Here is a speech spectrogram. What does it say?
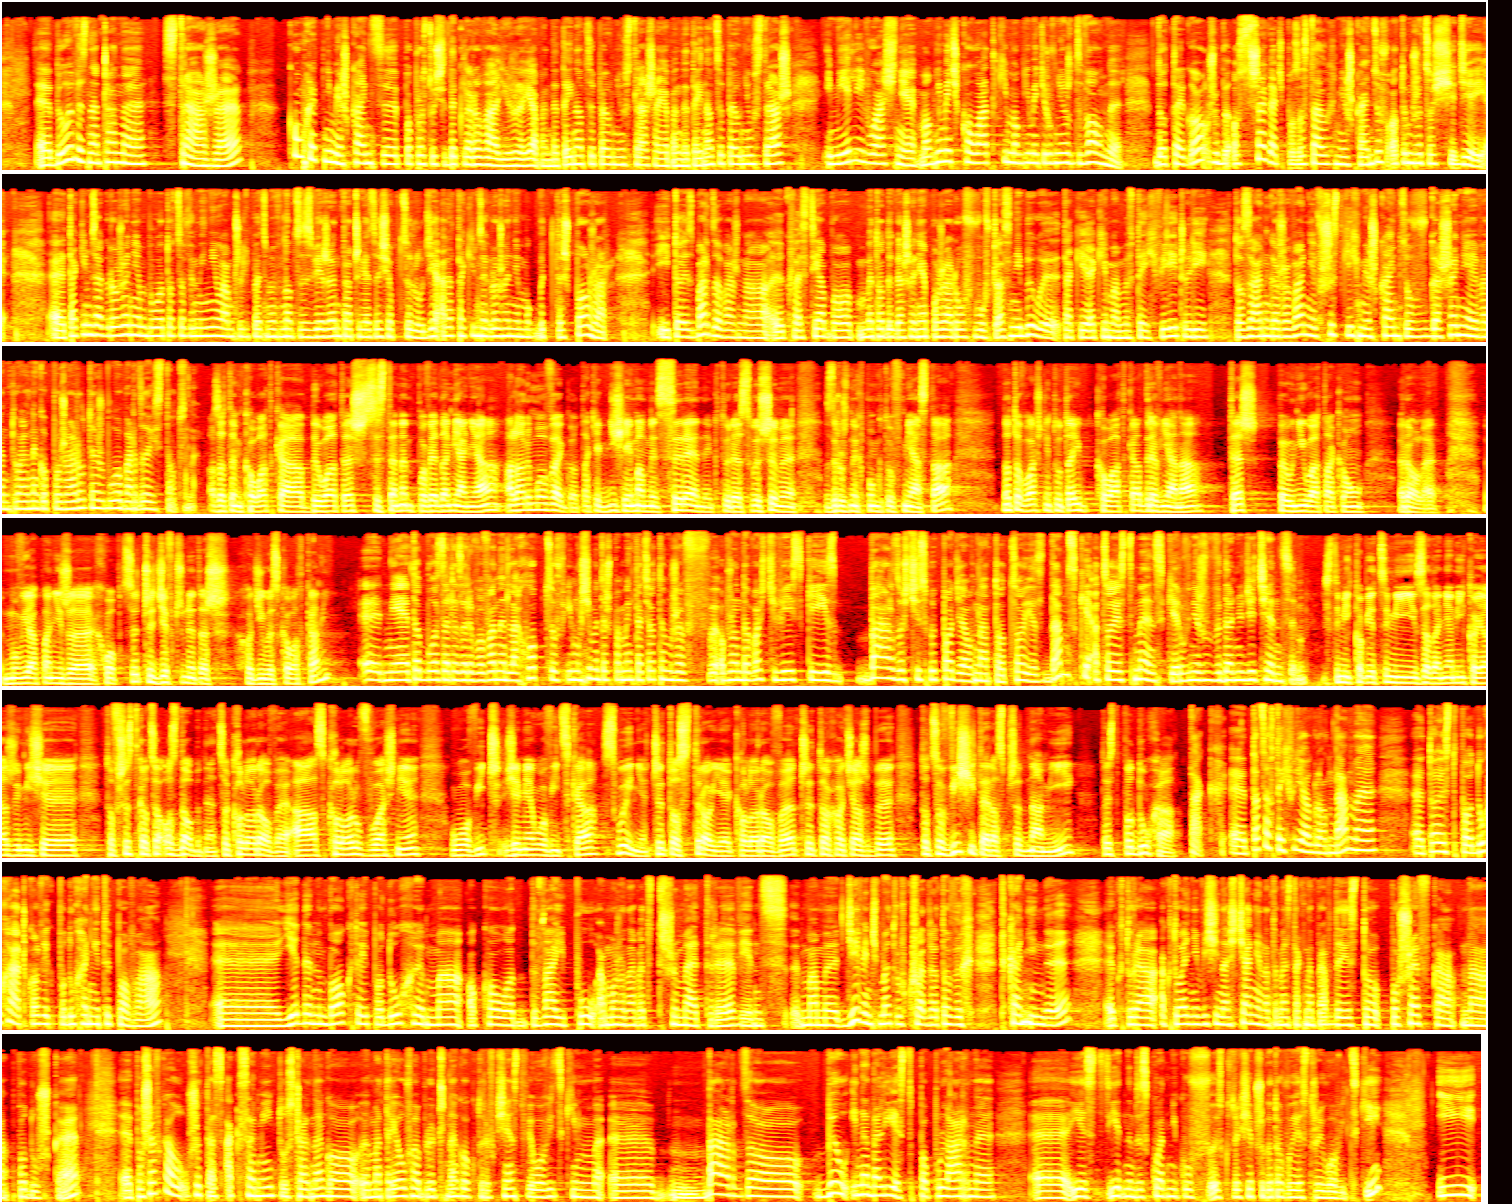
były wyznaczane straże, konkretni mieszkańcy po prostu się deklarowali, że ja będę tej nocy pełnił straż, a ja będę tej nocy pełnił straż i mieli właśnie, mogli mieć kołatki, mogli mieć również dzwony do tego, żeby ostrzegać pozostałych mieszkańców o tym, że coś się dzieje. E, takim zagrożeniem było to, co wymieniłam, czyli powiedzmy w nocy zwierzęta czy jacyś obcy ludzie, ale takim zagrożeniem mógł być też pożar. I to jest bardzo ważna e, kwestia, bo metody gaszenia pożarów wówczas nie były takie, jakie mamy w tej chwili, czyli to zaangażowanie wszystkich mieszkańców w gaszenie ewentualnego pożaru też było bardzo istotne. A zatem kołatka była też systemem powiadamiania alarmowego. Tak jak dzisiaj mamy syreny, które słyszymy z różnych punktów miasta, no to właśnie tutaj kołatka drewniana też pełniła taką rolę. Mówiła pani, że chłopcy czy dziewczyny też chodziły z kołatkami? E, nie, to było zarezerwowane dla chłopców i musimy też pamiętać o tym, że w obrządowości wiejskiej jest bardzo ścisły podział na to, co jest damskie, a co jest męskie, również w wydaniu dziecięcym. Z tymi kobiecymi zadaniami kojarzy mi się to wszystko, co ozdobne, co kolorowe, a z kolorów właśnie Łowicz, ziemia łowicka słynie. Czy to stroje kolorowe, czy to chociażby to, co wisi teraz przed nami, To jest poducha. Tak. E, to, co w tej chwili oglądamy, e, to jest poducha, aczkolwiek poducha nietypowa. E, jeden bok tej poduchy ma około 2,5, a może nawet 3 metry, więc mamy 9 metrów kwadratowych tkaniny, która aktualnie wisi na ścianie, natomiast tak naprawdę jest to poszewka na poduszkę. Poszewka uszyta z aksamitu, z czarnego materiału fabrycznego, który w księstwie łowickim bardzo był i nadal jest popularny. Jest jednym ze składników, z których się przygotowuje strój łowicki. I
